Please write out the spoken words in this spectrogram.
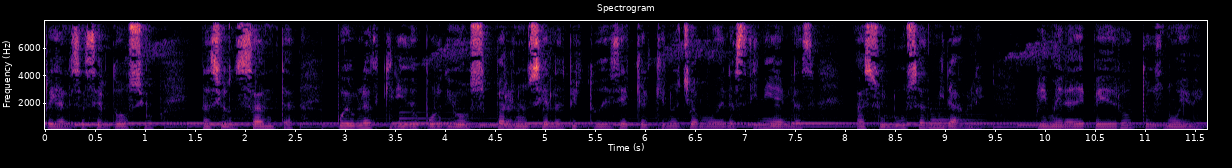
real sacerdocio, nación santa, pueblo adquirido por Dios para anunciar las virtudes de aquel que nos llamó de las tinieblas a su luz admirable. Primera de Pedro 2.9.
